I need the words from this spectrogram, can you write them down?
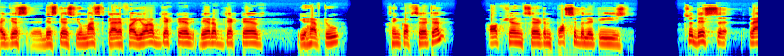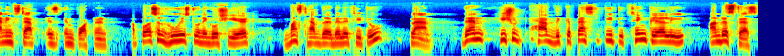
I just uh, discussed, you must clarify your objective, their objectives. You have to think of certain options, certain possibilities. So this uh, planning step is important. A person who is to negotiate must have the ability to plan. Then he should have the capacity to think clearly under stress.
